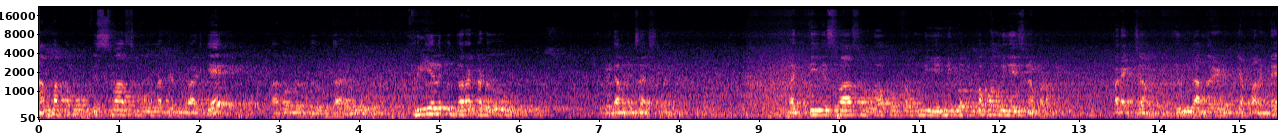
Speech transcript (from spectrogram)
నమ్మకము విశ్వాసము ఉన్నటువంటి వాడికే భగవంతుడు దొరుకుతాడు. క్రియలకు దొరకడు. ఇక్కడ గమనించాల్సింది. భక్తి విశ్వాసం లోపంతో ఉండి ఎన్ని గొప్ప పనులు చేసినప్పుడు ఫర్ ఎగ్జాంపుల్ ఎందుకు అర్థమయ్యేటట్టు చెప్పాలంటే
